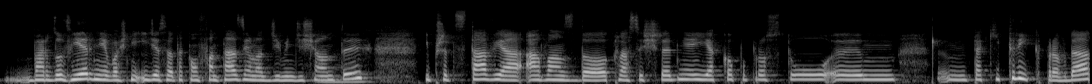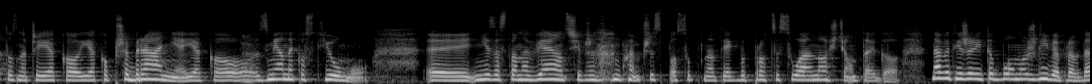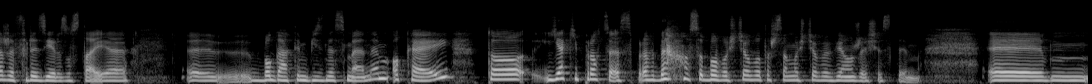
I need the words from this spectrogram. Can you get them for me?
bardzo wiernie właśnie idzie za taką fantazją lat 90. Mhm. i przedstawia awans do klasy średniej jako po prostu um, taki trik, prawda? To znaczy jako, jako przebranie, jako tak. zmianę kostiumu. Y, nie zastanawiając się w żaden głębszy sposób nad jakby procesualnością tego. Nawet jeżeli to było możliwe, prawda, że fryzjer zostaje y, bogatym biznesmenem, okej, okay, to jaki proces, prawda, osobowościowo-tożsamościowy wiąże się z tym?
